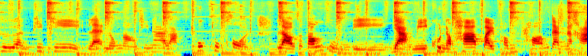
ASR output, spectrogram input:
พื่อนๆ พี่ๆ และน้องๆ ที่น่ารักทุกๆ คน เราจะต้องหุ่นดี อย่างมีคุณภาพไปพร้อมๆ กันนะคะ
